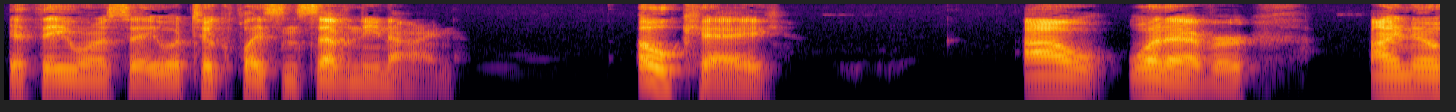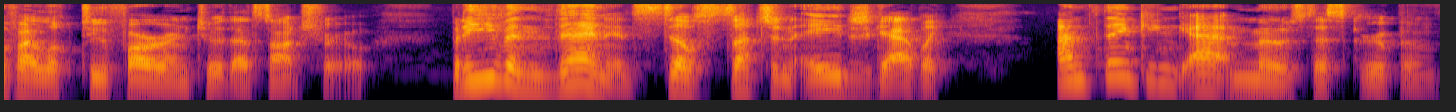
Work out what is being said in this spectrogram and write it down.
if they want to say, well, it took place in 79. Okay. I'll, whatever. I know if I look too far into it, that's not true. But even then, it's still such an age gap. Like, I'm thinking at most this group of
